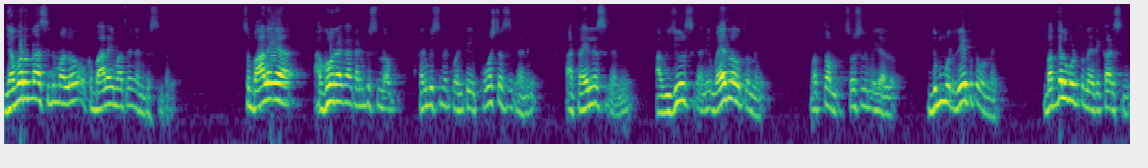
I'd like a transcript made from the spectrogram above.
ఎవరున్న సినిమాలో ఒక బాలయ్య మాత్రం కనిపిస్తుంటారు. సో బాలయ్య అఘోరగా కనిపిస్తున్న కనిపిస్తున్నటువంటి పోస్టర్స్ కానీ ఆ ట్రైలర్స్ కానీ ఆ విజువల్స్ కానీ వైరల్ అవుతున్నాయి. మొత్తం సోషల్ మీడియాలో దుమ్ము రేపుతూ ఉన్నాయి. బద్దలు కొడుతున్నాయి రికార్డ్స్ని.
